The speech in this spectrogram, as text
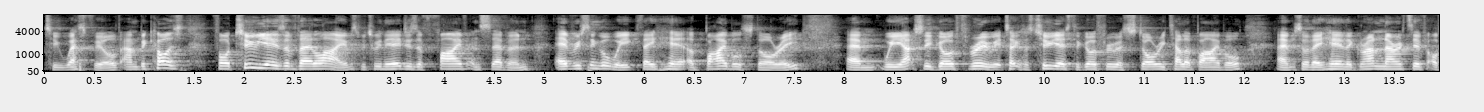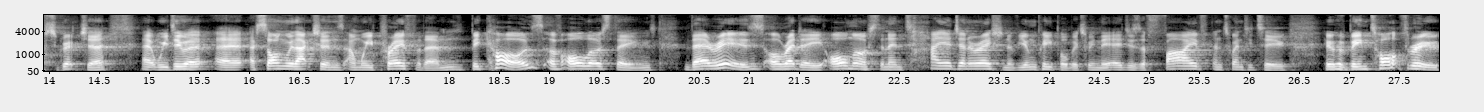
to Westfield, and because for two years of their lives, between the ages of five and seven, every single week they hear a Bible story. Um, we actually go through, it takes us two years to go through a storyteller Bible. Um, so they hear the grand narrative of Scripture. Uh, we do a, a, a song with actions and we pray for them. Because of all those things, there is already almost an entire generation of young people between the ages of 5 and 22 who have been taught through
